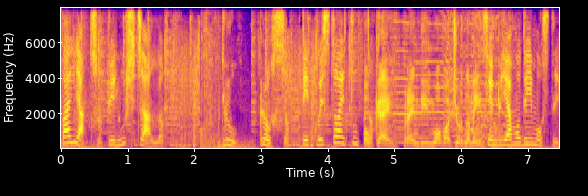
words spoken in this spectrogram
Pagliaccio. Peluche giallo. Blu. Rosso. E questo è tutto. Ok, prendi il nuovo aggiornamento. Sembriamo dei mostri.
